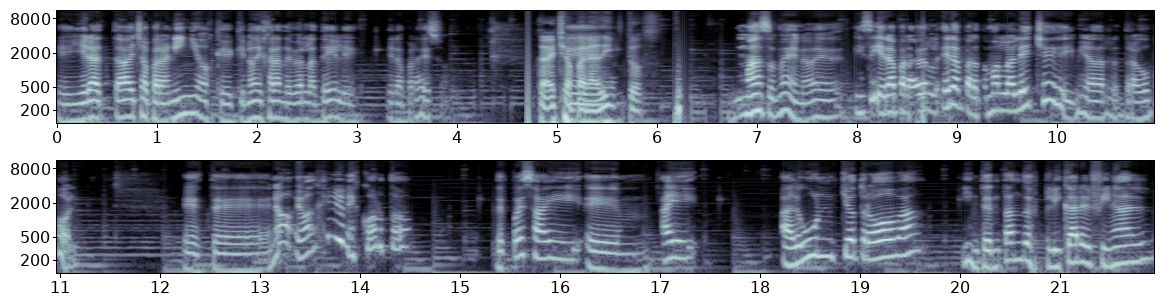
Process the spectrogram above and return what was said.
Eh, y era, estaba hecha para niños que, que no dejaran de ver la tele. Era para eso. Está hecha para Eh, adictos. Más o menos. eh. Y sí, era para ver, era para tomar la leche y mirar Dragon Ball. Este. No, Evangelion es corto. Después hay. eh, hay algún que otro OVA intentando explicar el final.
